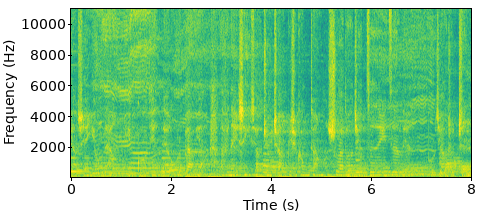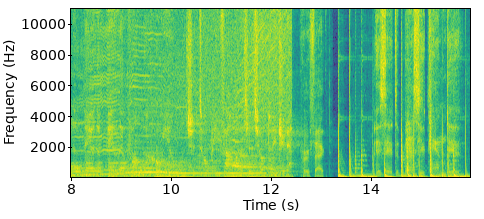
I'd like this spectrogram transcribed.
表现优良，赢过天亮而表扬，浪费内心小剧场，必须空荡，输了多钱自娱自怜，不如交出真能烈的被流放的厚颜无耻，头皮发麻的只求对决。Perfect. Is it the best you can do?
